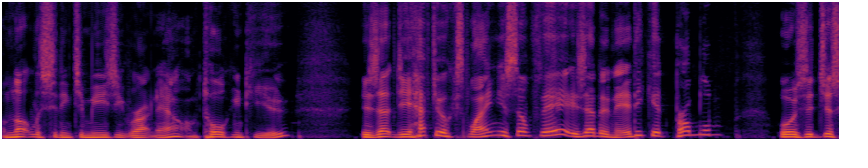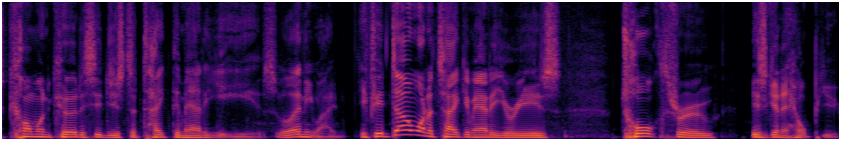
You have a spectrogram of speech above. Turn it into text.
I'm not listening to music right now. I'm talking to you. Is that do you have to explain yourself there? Is that an etiquette problem? Or is it just common courtesy just to take them out of your ears? Well, anyway, if you don't want to take them out of your ears, talk through is going to help you.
